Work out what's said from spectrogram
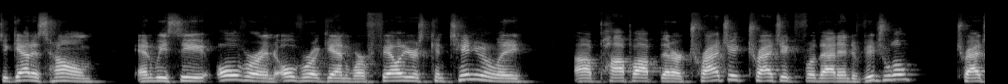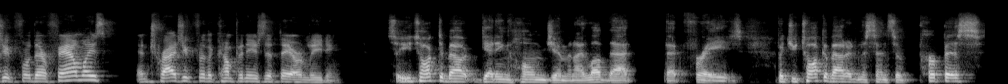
to get us home. And we see over and over again where failures continually uh, pop up that are tragic, tragic for that individual, tragic for their families, and tragic for the companies that they are leading. So you talked about getting home, Jim, and I love that that phrase. But you talk about it in the sense of purpose,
